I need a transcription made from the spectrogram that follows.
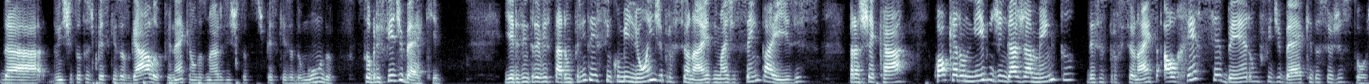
da, do Instituto de Pesquisas Gallup, né, que é um dos maiores institutos de pesquisa do mundo, sobre feedback. E eles entrevistaram 35 milhões de profissionais em mais de 100 países para checar qual era o nível de engajamento desses profissionais ao receber um feedback do seu gestor.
